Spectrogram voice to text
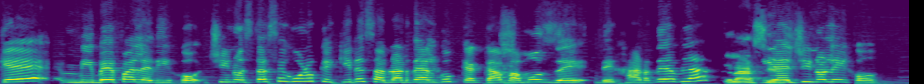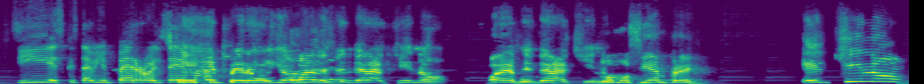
que mi befa le dijo, Chino, ¿estás seguro que quieres hablar de algo que acabamos de dejar de hablar? Y Gracias. el chino le dijo, sí, es que está bien perro el Sí, tema. pero yo voy a defender al chino. Voy a defender al chino. Como siempre. El chino,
